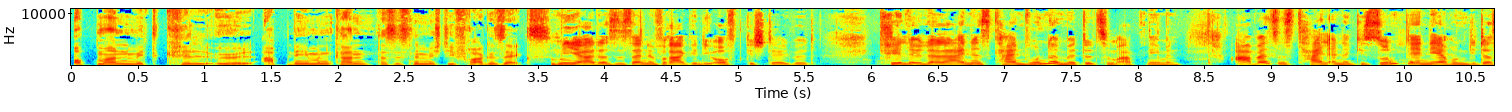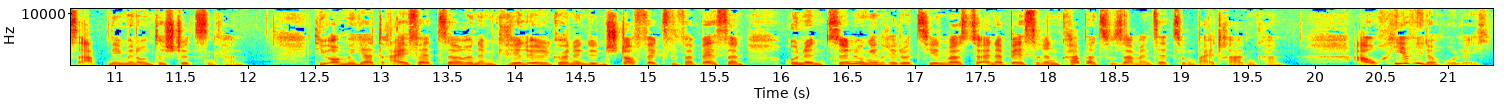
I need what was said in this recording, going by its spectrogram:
ob man mit Grillöl abnehmen kann? Das ist nämlich die Frage 6. Ja, das ist eine Frage, die oft gestellt wird. Grillöl alleine ist kein Wundermittel zum Abnehmen, aber es ist Teil einer gesunden Ernährung, die das Abnehmen unterstützen kann. Die Omega-3-Fettsäuren im Grillöl können den Stoffwechsel verbessern und Entzündungen reduzieren, was zu einer besseren Körperzusammensetzung beitragen kann. Auch hier wiederhole ich.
